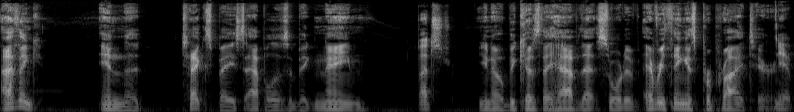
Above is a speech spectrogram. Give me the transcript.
I think in the tech space, Apple is a big name. That's true. You know, because they have that sort of everything is proprietary. Yep.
